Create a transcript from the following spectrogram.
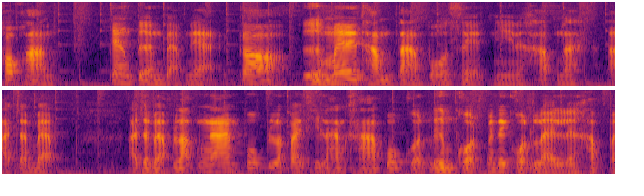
ข้อความ แจ้งเตือนแบบเนี้ยก็เออไม่ได้ทำตามโปรเซสนี้นะครับนะอาจจะแบบอาจจะแบบรับงานปุ๊บเราไปที่ร้านค้าปุ๊บกดลืมกดไม่ได้กดอะไรเลยครับ ไป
